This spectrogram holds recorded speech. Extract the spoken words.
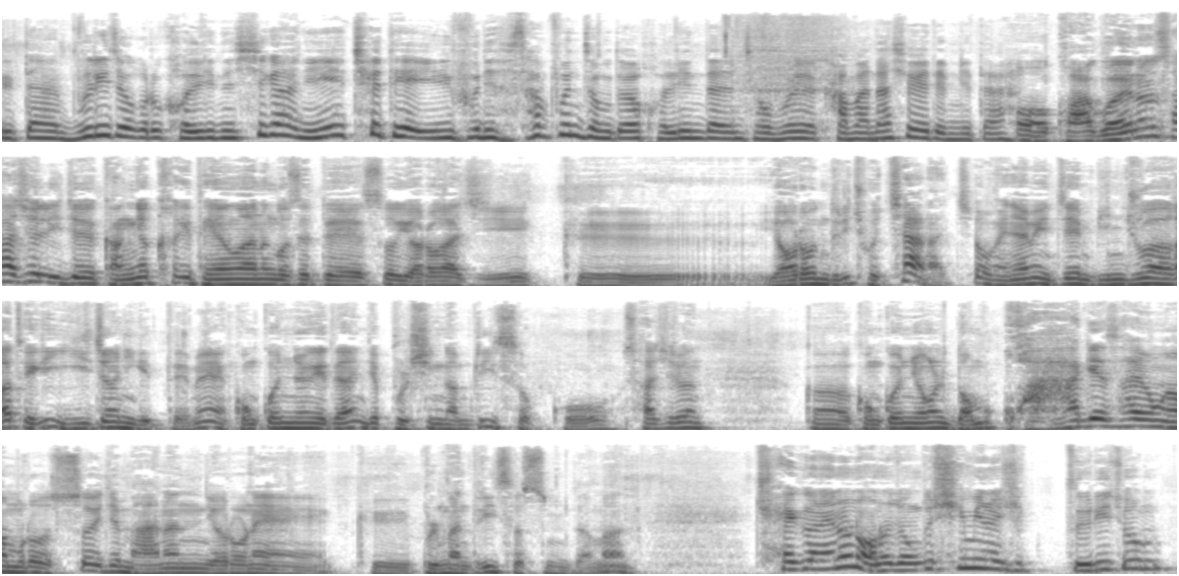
일단 물리적으로 걸리는 시간이 최대 1분에서 3분 정도가 걸린다는 점을 감안하셔야 됩니다. 어, 과거에는 사실 이제 강력하게 대응하는 것에 대해서 여러 가지 그 여론들이 좋지 않았죠. 왜냐하면 이제 민주화가 되기 이전이기 때문에 공권력에 대한 이제 불신감도 있었고 사실은 그 공권력을 너무 과하게 사용함으로써 이제 많은 여론의 그 불만들이 있었습니다만 최근에는 어느 정도 시민의식들이 좀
